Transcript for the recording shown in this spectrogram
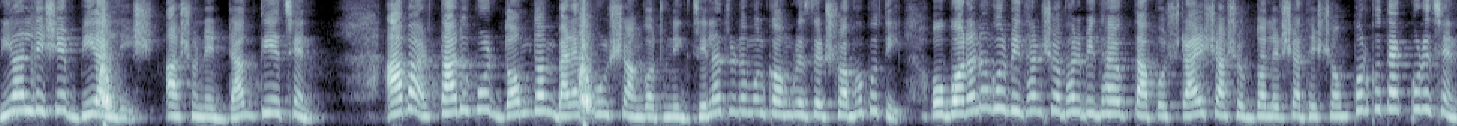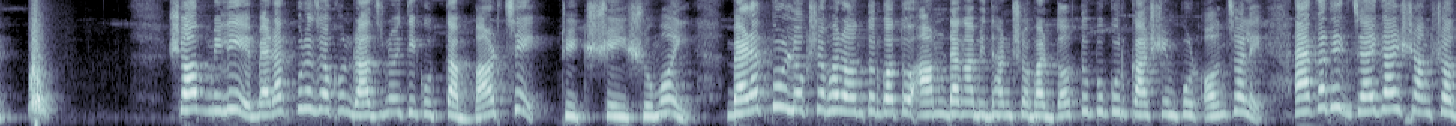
বিয়াল্লিশে বিয়াল্লিশ আসনের ডাক দিয়েছেন। আবার তার উপর দমদম ব্যারাকপুর সাংগঠনিক জেলা তৃণমূল কংগ্রেসের সভাপতি ও বরানগর বিধানসভার বিধায়ক তাপস রায় শাসক দলের সাথে সম্পর্ক ত্যাগ করেছেন। সব মিলিয়ে ব্যারাকপুরে যখন রাজনৈতিক উত্তাপ বাড়ছে, ঠিক সেই সময় ব্যারাকপুর লোকসভার অন্তর্গত আমডাঙ্গা বিধানসভার দত্তপুকুর কাশিমপুর অঞ্চলে একাধিক জায়গায় সাংসদ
